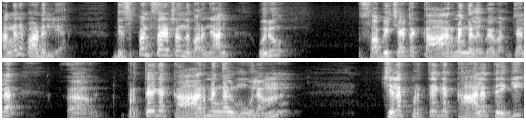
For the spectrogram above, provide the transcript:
അങ്ങനെ പാടില്ല. ഡിസ്പെൻസേഷൻ എന്ന് പറഞ്ഞാൽ ഒരു സവിശേഷ കാരണങ്ങൾ ചില പ്രത്യേക കാരണങ്ങൾ മൂലം ചില പ്രത്യേക കാലത്തേക്ക്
